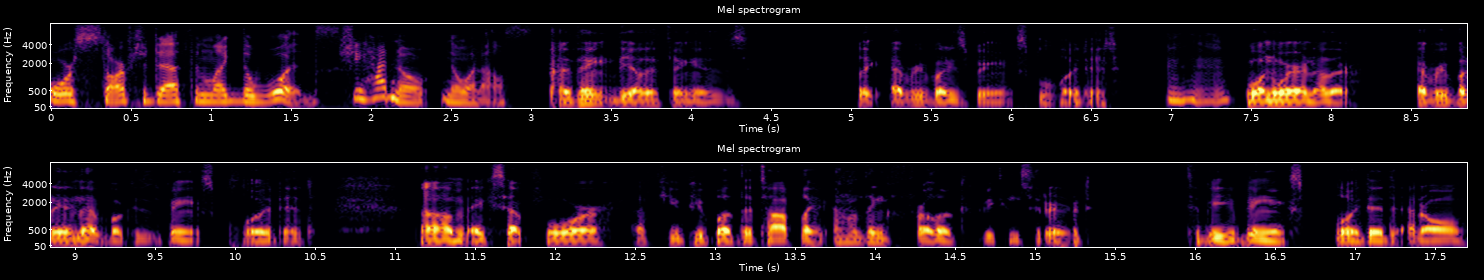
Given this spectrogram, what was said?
or starve to death in like the woods. She had no no one else. I think the other thing is like everybody's being exploited hmm one way or another. Everybody in that book is being exploited, um, except for a few people at the top. Like I don't think Frollo could be considered to be being exploited at all.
